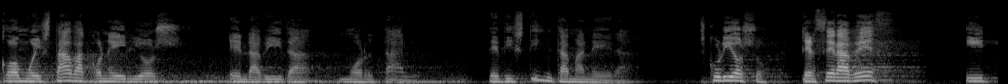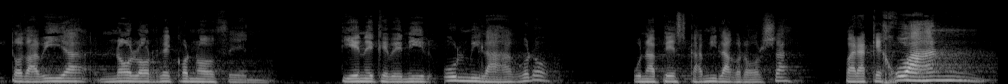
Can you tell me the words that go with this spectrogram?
cómo estaba con ellos en la vida mortal, de distinta manera. Es curioso, tercera vez y todavía no lo reconocen. Tiene que venir un milagro, una pesca milagrosa, para que Juan,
